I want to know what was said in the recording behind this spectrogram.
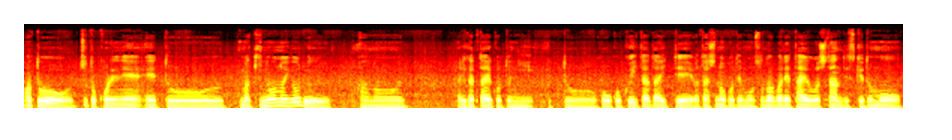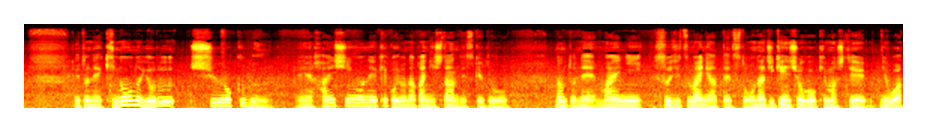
あとちょっとこれねえっ、とまあ昨日の夜あのありがたいことに、えっと、報告いただいて私の方でもその場で対応したんですけどもえっとね昨日の夜収録分、えー配信をね結構夜中にしたんですけどなんとね前に数日前にあったやつと同じ現象が起きまして要は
